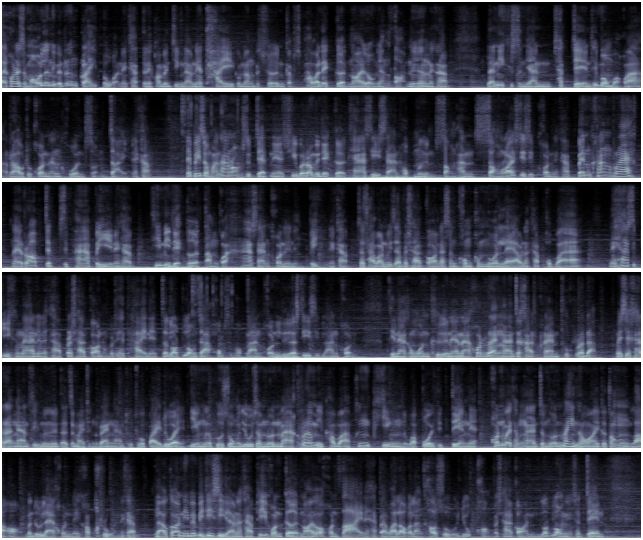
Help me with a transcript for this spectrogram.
หลายคนอาจจะมองว่าเรื่องนี้เป็นเรื่องไกลตัวนะครับ แต่ในความเป็นจริงแล้วเนี่ยไทยกำลังเผชิญกับสภาวะเด็กเกิดน้อยลงอย่างต่อเนื่องนะครับ และนี่คือสัญญาณชัดเจนที่บ่งบอกว่าเราทุกคนนั้นควรสนใจนะครับ ในปี 2567 เนี่ยชี้ว่าเรามีเด็กเกิดแค่ 462,240 คนนะครับ เป็นครั้งแรกในรอบ 75 ปีนะครับที่มีเด็กเกิดต่ำกว่า 500,000 คนใน 1 ปีนะครับ สถาบันวิจัยประชากรและสังคมคำนวณแล้วนะครับพบว่า ใน 50 ปีข้างหน้าเนี่ยนะครับประชากรของประเทศไทยเนี่ยจะลดลงจาก 66 ล้านคนเหลือ 40 ล้านคน ที่น่ากังวลคือในอนาคตแรงงานจะขาดแคลนทุกระดับ ไม่ใช่แค่แรงงานฝีมือ แต่จะหมายถึงแรงงานทั่วๆไปด้วย ยิ่งเมื่อผู้สูงอายุจำนวนมากเริ่มมีภาวะพึ่งพิง หรือว่าป่วยติดเตียงเนี่ยคนวัยทำงานจำนวนไม่น้อยก็ต้องลาออกมาดูแลคนในครอบครัวนะครับแล้วก็นี่เป็นปีที่ 4 แล้วนะครับที่คนเกิดน้อยกว่าคนตายนะครับแปลว่าเรากำลังเข้าสู่ยุคของประชากรลดลงอย่างชัดเจน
